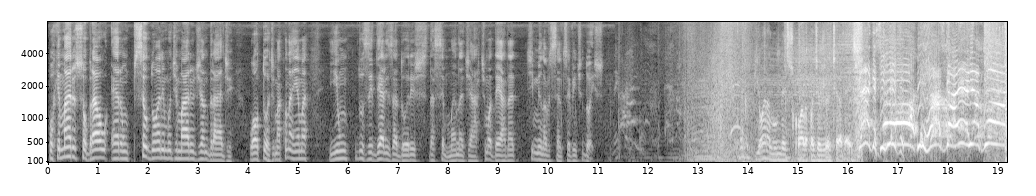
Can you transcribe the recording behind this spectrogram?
porque Mário Sobral era um pseudônimo de Mário de Andrade, o autor de Macunaíma e um dos idealizadores da Semana de Arte Moderna de 1922. Como é que o pior aluno da escola pode ajudar a tirar 10? Pega esse livro e rasga ele agora!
